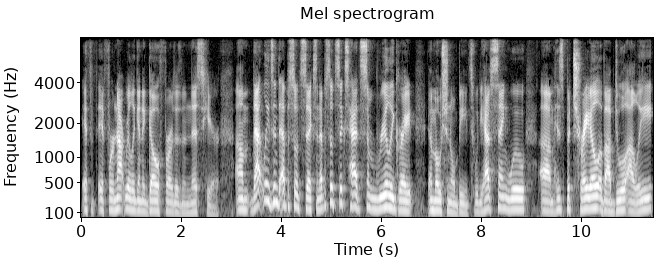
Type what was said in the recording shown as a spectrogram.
if if we're not really going to go further than this here. Um, that leads into episode six, and episode six had some really great emotional beats. When you have Sang Woo, um, his betrayal of Abdul Ali,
